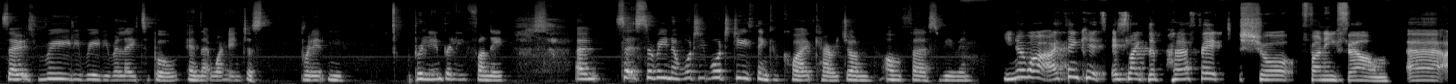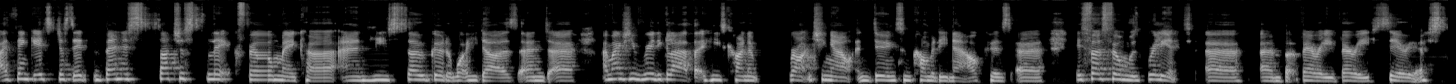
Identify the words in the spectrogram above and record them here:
So it's really, really relatable in that way and just brilliantly, brilliant, brilliantly funny. Um, so Serena, what did what did you think of Quiet Carriage on on first viewing? You know what? I think it's it's like the perfect short, funny film. Uh, I think it's just it. Ben is such a slick filmmaker, and he's so good at what he does. And uh, I'm actually really glad that he's kind of branching out and doing some comedy now because uh, his first film was brilliant, uh, um, but very very serious.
